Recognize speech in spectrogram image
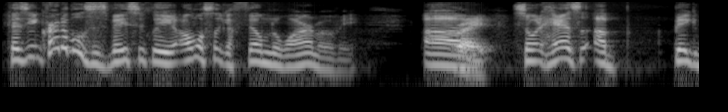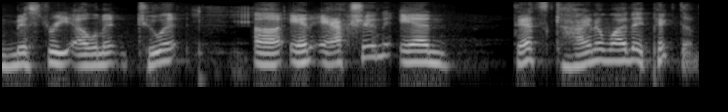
because The Incredibles is basically almost like a film noir movie, um, Right. So it has a big mystery element to it uh, and action, and that's kind of why they picked him.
